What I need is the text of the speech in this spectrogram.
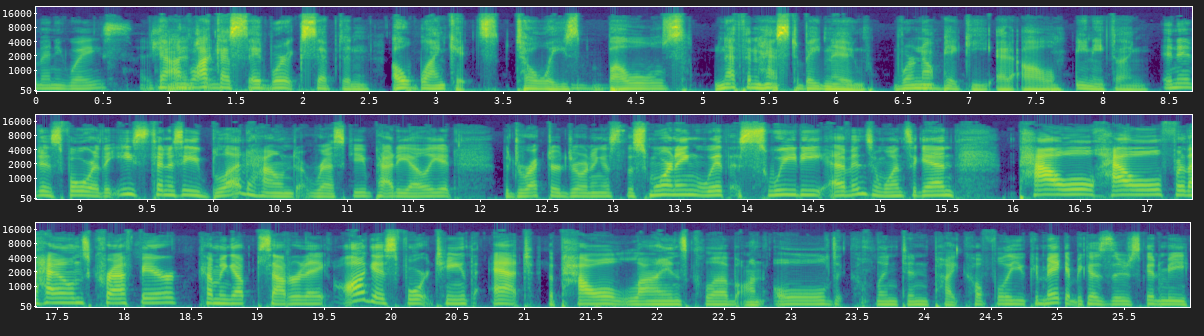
many ways. Yeah, and like I said, we're accepting old blankets, toys, bowls. Nothing has to be new. We're not mm. picky at all. Anything. and it is for the East Tennessee Bloodhound Rescue. Patty Elliott, the director, joining us this morning with Sweetie Evans, and once again. Powell Howl for the Hounds Craft Fair coming up Saturday, August 14th at the Powell Lions Club on Old Clinton Pike. Hopefully, you can make it because there's going to be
